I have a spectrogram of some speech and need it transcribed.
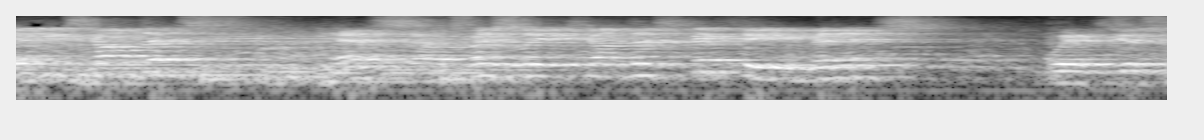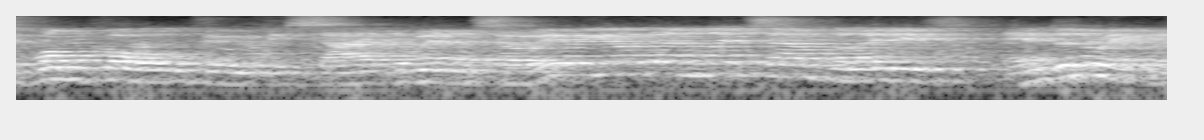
ladies contest. Yes, our especially ladies contest, 15 minutes with just one call to decide the winner. So here we go then, let's have the ladies into the ring.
